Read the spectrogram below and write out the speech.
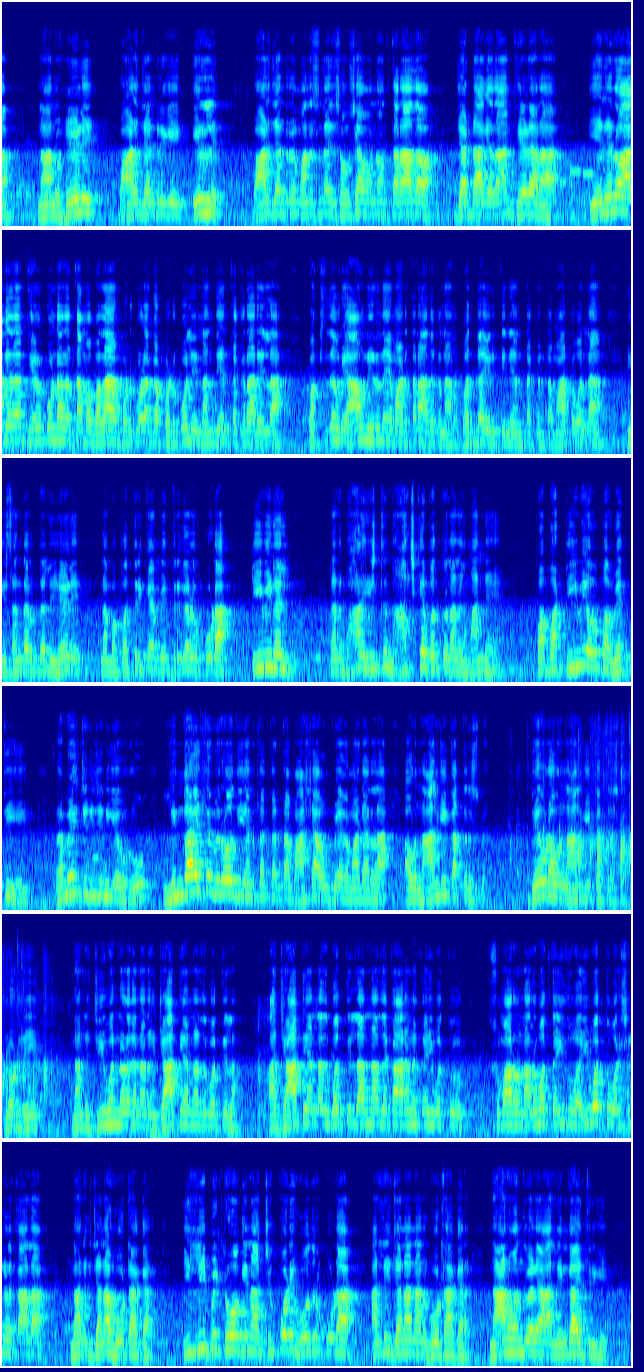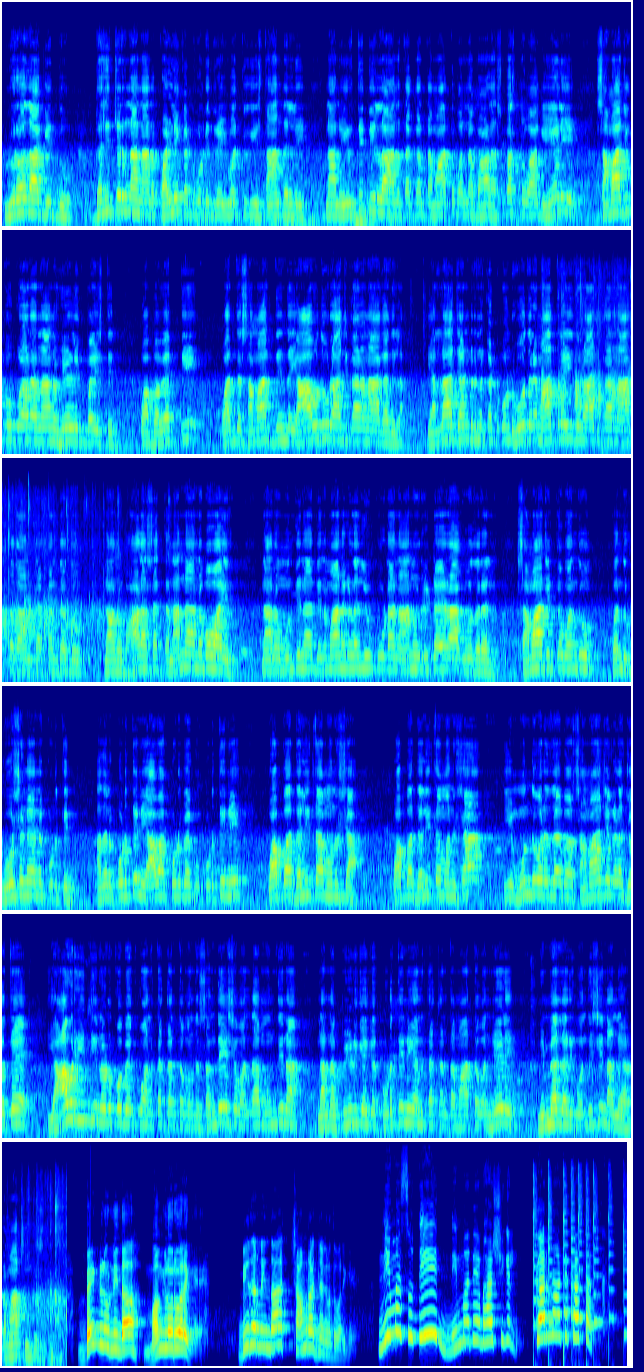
ನಾನು ಹೇಳಿ ಭಾಳ ಜನರಿಗೆ ಇರಲಿ. ಭಾಳ ಜನರ ಮನಸ್ಸಿನಲ್ಲಿ ಸಂಶಯ ಒಂದೊಂದು ಥರ ಅದಾವ. ಜಡ್ ಆಗ್ಯದ ಅಂತ ಹೇಳ್ಯಾರ. ಏನೇನೋ ಆಗ್ಯದ ಅಂತ ಹೇಳ್ಕೊಂಡಾರ ತಮ್ಮ ಬಲ ಪಡ್ಕೊಳಕ್ಕೆ ಪಡ್ಕೊಳ್ಳಿ ನಂದೇನು ತಕರಾರಿಲ್ಲ. ಪಕ್ಷದವ್ರು ಯಾವ ನಿರ್ಣಯ ಮಾಡ್ತಾರೋ ಅದಕ್ಕೆ ನಾನು ಬದ್ಧ ಇರ್ತೀನಿ ಅಂತಕ್ಕಂಥ ಮಾತವನ್ನು ಈ ಸಂದರ್ಭದಲ್ಲಿ ಹೇಳಿ ನಮ್ಮ ಪತ್ರಿಕೆ ಮಿತ್ರಗಳು ಕೂಡ ಟಿ ವಿನಲ್ಲಿ ನನಗೆ ಭಾಳ ಇಷ್ಟು ನಾಚಿಕೆ ಬಂತು ನನಗೆ ಮೊನ್ನೆ. ಒಬ್ಬ ಟಿ ವಿ ಒಬ್ಬ ವ್ಯಕ್ತಿ ರಮೇಶ್ ಜಿಗಜಿನಿಗೆ ಅವರು ಲಿಂಗಾಯತ ವಿರೋಧಿ ಅಂತಕ್ಕಂಥ ಭಾಷಾ ಉಪಯೋಗ ಮಾಡ್ಯಾರಲ್ಲ, ಅವ್ರ ನಾಲ್ಗೆ ಕತ್ತರಿಸ್ಬೇಕು. ದೇವ್ರು ಅವ್ರ ನಾಲ್ಗೆ ಕತ್ತರಿಸ್ಬೇಕು. ನೋಡ್ರಿ, ನನ್ನ ಜೀವನದೊಳಗೆ ನನಗೆ ಜಾತಿ ಅನ್ನೋದು ಗೊತ್ತಿಲ್ಲ. ಆ ಜಾತಿ ಅನ್ನೋದು ಗೊತ್ತಿಲ್ಲ ಅನ್ನೋದ ಕಾರಣಕ್ಕೆ ಇವತ್ತು ಸುಮಾರು ನಲವತ್ತೈದು, ಐವತ್ತು ವರ್ಷಗಳ ಕಾಲ ನನಗೆ ಜನ ಓಟ್ ಹಾಕ್ಯಾರ. ಇಲ್ಲಿ ಬಿಟ್ಟು ಹೋಗಿ ನಾ ಚಿಕ್ಕೋಡಿಗೆ ಹೋದರೂ ಕೂಡ ಅಲ್ಲಿ ಜನ ನನಗೆ ಓಟ್ ಹಾಕ್ಯಾರ. ನಾನು ಒಂದು ವೇಳೆ ಆ ಲಿಂಗಾಯತರಿಗೆ ವಿರೋಧ ಆಗಿದ್ದು ದಲಿತರನ್ನ ನಾನು ಕೊಳ್ಳಿ ಕಟ್ಕೊಂಡಿದ್ರೆ ಇವತ್ತು ಈ ಸ್ಥಾನದಲ್ಲಿ ನಾನು ಇರ್ತಿದ್ದಿಲ್ಲ ಅನ್ನತಕ್ಕಂಥ ಮಾತುವನ್ನು ಭಾಳ ಸ್ಪಷ್ಟವಾಗಿ ಹೇಳಿ ಸಮಾಜಕ್ಕೂ ಕೂಡ ನಾನು ಹೇಳಲಿಕ್ಕೆ ಬಯಸ್ತೀನಿ. ಒಬ್ಬ ವ್ಯಕ್ತಿ ಒಂದು ಸಮಾಜದಿಂದ ಯಾವುದೂ ರಾಜಕಾರಣ ಆಗೋದಿಲ್ಲ. ಎಲ್ಲ ಜನರನ್ನು ಕಟ್ಕೊಂಡು ಹೋದರೆ ಮಾತ್ರ ಇದು ರಾಜಕಾರಣ ಆಗ್ತದ ಅಂತಕ್ಕಂಥದ್ದು ನಾನು ಬಹಳ ಸತ್ಯ ನನ್ನ ಅನುಭವ ಇದು. ನಾನು ಮುಂದಿನ ದಿನಮಾನಗಳಲ್ಲಿಯೂ ಕೂಡ ನಾನು ರಿಟೈರ್ ಆಗುವುದರಲ್ಲಿ ಸಮಾಜಕ್ಕೆ ಒಂದು ಒಂದು ಘೋಷಣೆಯನ್ನು ಕೊಡ್ತೀನಿ. ಅದನ್ನು ಕೊಡ್ತೀನಿ, ಯಾವಾಗ ಕೊಡಬೇಕು ಕೊಡ್ತೀನಿ. ಒಬ್ಬ ದಲಿತ ಮನುಷ್ಯ, ಒಬ್ಬ ದಲಿತ ಮನುಷ್ಯ ಈ ಮುಂದುವರೆದ ಸಮಾಜಗಳ ಜೊತೆ ಯಾವ ರೀತಿ ನಡ್ಕೋಬೇಕು ಅನ್ನತಕ್ಕಂಥ ಒಂದು ಸಂದೇಶವನ್ನು ಮುಂದಿನ ನನ್ನ ಪೀಳಿಗೆಗೆ ಕೊಡ್ತೀನಿ ಅನ್ನತಕ್ಕಂಥ ಮಾತವನ್ನು ಹೇಳಿ ನಿಮ್ಮೆಲ್ಲರಿಗೂ ಹೊಂದಿಸಿ ನಾನು ಎರಡು ಮಾತು ಮುಗಿಸ್ತೀನಿ. ಬೆಂಗಳೂರಿನಿಂದ ಮಂಗಳೂರುವರೆಗೆ. ಬೀದರ್ನಿಂದ ಚಾಮರಾಜನಗರದವರೆಗೆ. ನಿಮ್ಮ ಸುದ್ದಿ ನಿಮ್ಮದೇ ಭಾಷೆಯಲ್ಲಿ. ಕರ್ನಾಟಕ ತಕ್.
